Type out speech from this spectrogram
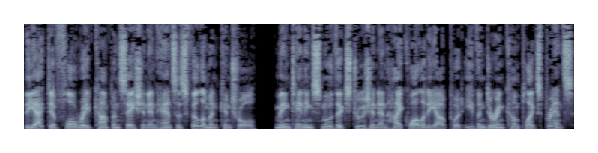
the active flow rate compensation enhances filament control, maintaining smooth extrusion and high quality output even during complex prints.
